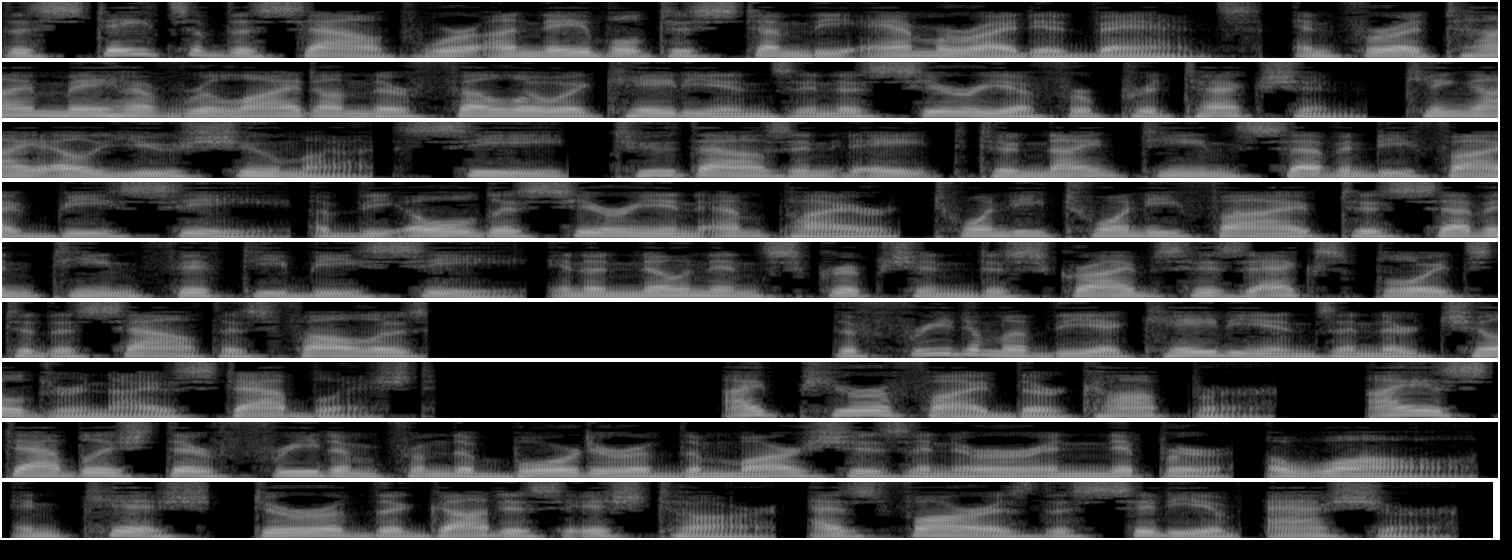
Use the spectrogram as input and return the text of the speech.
The states of the south were unable to stem the Amorite advance, and for a time may have relied on their fellow Akkadians in Assyria for protection. King Ilu Shuma c. 2008–1975 BC of the Old Assyrian Empire 2025–1750 BC in a known inscription describes his exploits to the south as follows The freedom of the Akkadians and their children I established. I purified their copper. I established their freedom from the border of the marshes and Ur and Nippur, a wall, and Kish, Dur of the goddess Ishtar, as far as the city of Ashur.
